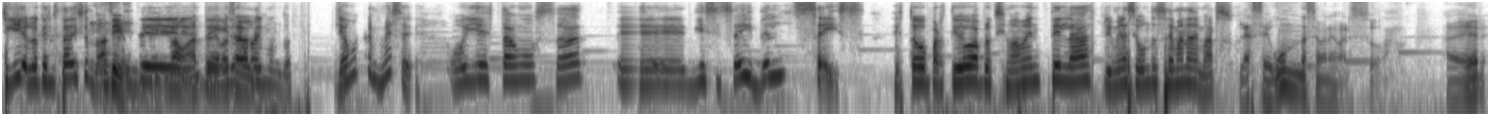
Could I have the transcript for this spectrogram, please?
Chiquillos, lo que le estaba diciendo Sí, antes de, vamos, antes de pasar a Raimundo. Llevamos tres meses. Hoy estamos a eh, 16 del 6. Esto partió aproximadamente la primera segunda semana de marzo. La segunda semana de marzo. A ver,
